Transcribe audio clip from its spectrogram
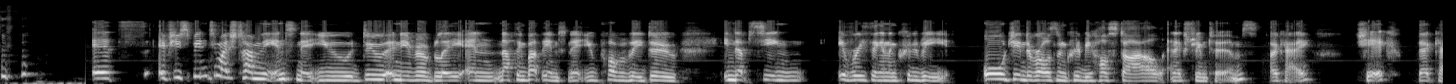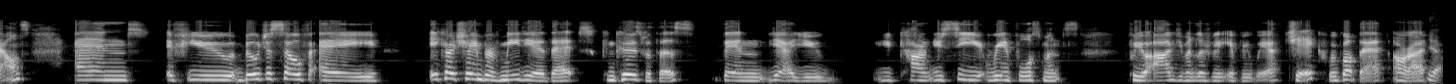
it's if you spend too much time on the internet, you do inevitably, and nothing but the internet, you probably do end up seeing everything in incredibly all gender roles in incredibly hostile and extreme terms. Okay, check that counts. And if you build yourself a echo chamber of media that concurs with this, then yeah, you you can't you see reinforcements for your argument literally everywhere. Check, we've got that. All right. Yeah.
